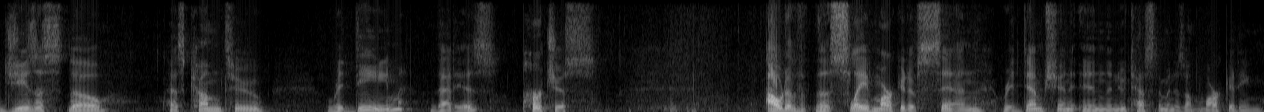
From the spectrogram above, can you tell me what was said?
Jesus, though, has come to redeem, that is, purchase, out of the slave market of sin. Redemption in the New Testament is a marketing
